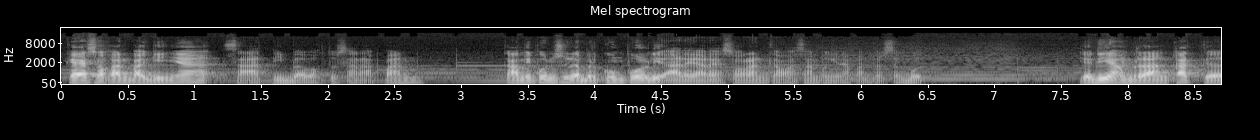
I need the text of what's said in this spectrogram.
Keesokan paginya, saat tiba waktu sarapan, kami pun sudah berkumpul di area restoran kawasan penginapan tersebut. Jadi yang berangkat ke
